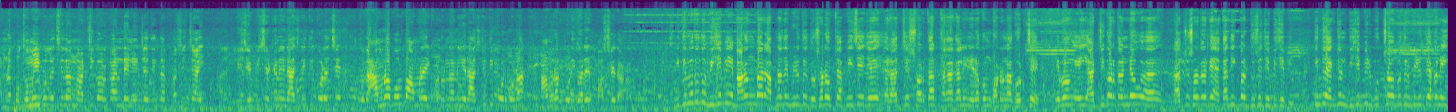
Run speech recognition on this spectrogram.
আমরা প্রথমেই বলেছিলাম, নার্জিকর কাণ্ডে নির্যাতিতার ফাঁসি চাই। বিজেপি সেখানে রাজনীতি করেছে। তবে আমরা বলব, আমরা এই ঘটনা নিয়ে রাজনীতি করব না। আমরা পরিবারের পাশে দাঁড়াবো। ইতিমধ্যে তো বিজেপি বারংবার আপনাদের বিরুদ্ধে দোষারোপ চাপিয়েছে যে রাজ্যের সরকার থাকাকালীন এরকম ঘটনা ঘটছে এবং এই আরজিকর কাণ্ডেও রাজ্য সরকারকে একাধিকবার দোষেছে বিজেপি। কিন্তু একজন বিজেপির বুথ সভাপতির বিরুদ্ধে এখন এই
